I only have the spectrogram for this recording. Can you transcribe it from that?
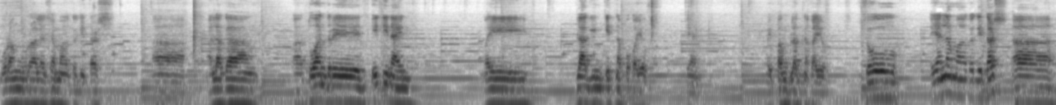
murang-mura lang siya mga kagitars. Ah alagang ah, 289 may vlogging kit na po kayo. Ayan. May pang-vlog na kayo. So, ayan lang mga kagitars. Ah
